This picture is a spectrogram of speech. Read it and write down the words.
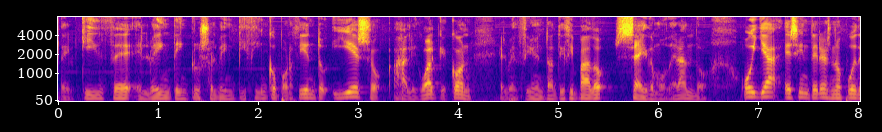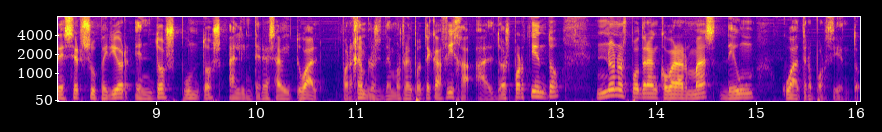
del 15, el 20, incluso el 25%, y eso, al igual que con el vencimiento anticipado, se ha ido moderando. Hoy ya ese interés no puede ser superior en dos puntos al interés habitual. Por ejemplo, si tenemos la hipoteca fija al 2%, no nos podrán cobrar más de un 4%.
